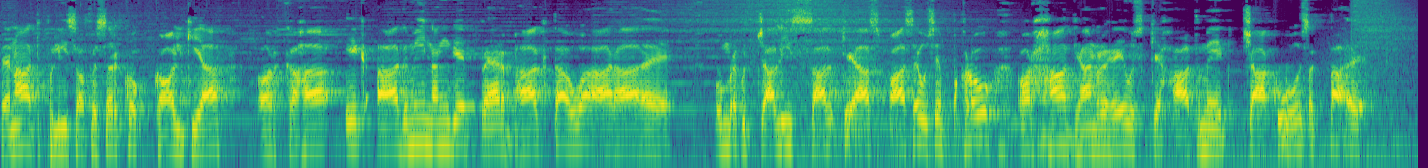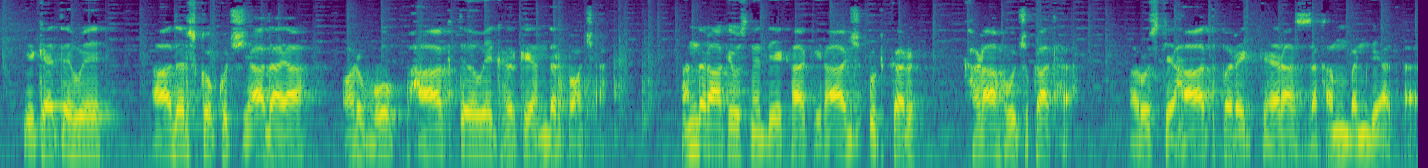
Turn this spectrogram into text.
तैनात पुलिस ऑफिसर को कॉल किया और कहा, एक आदमी नंगे पैर भागता हुआ आ रहा है। उम्र कुछ चालीस साल के आसपास है, उसे पकड़ो और हाँ ध्यान रहे, उसके हाथ में एक चाकू हो सकता है। ये कहते हुए आदर्श को कुछ याद आया और वो भागते हुए घर के अंदर पहुँचा। अंदर आके उसने देखा कि राज उठकर खड़ा हो चुका था और उसके हाथ पर एक गहरा जख्म बन गया था,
